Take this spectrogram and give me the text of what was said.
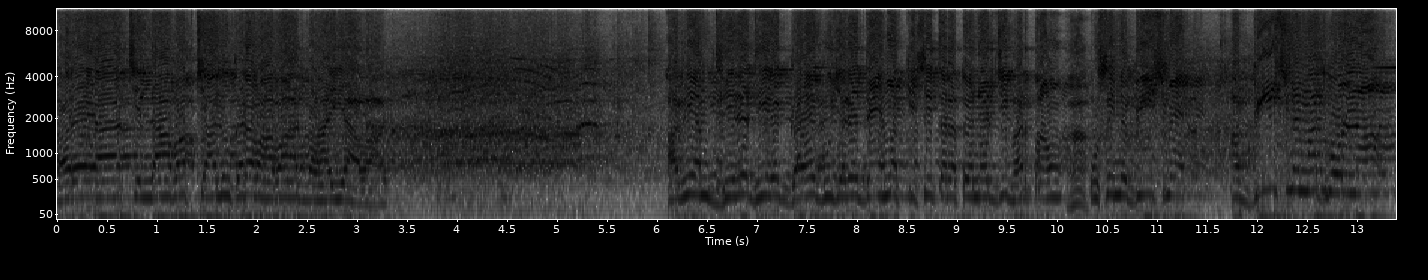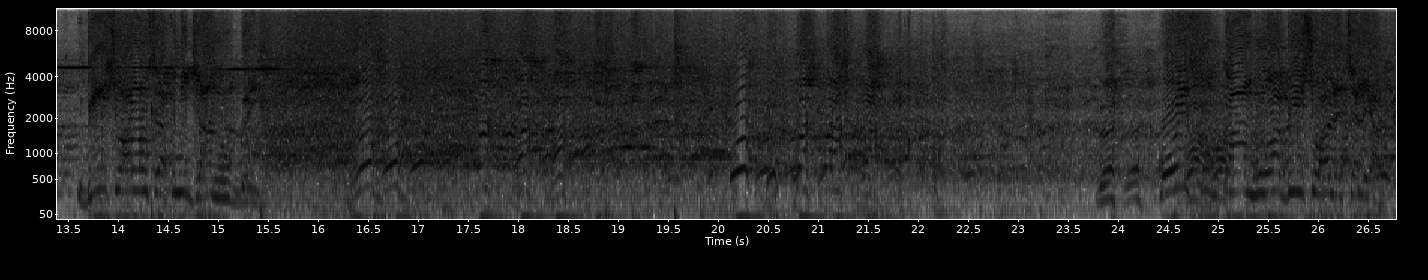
अरे यार चिल्लाव अब चालू करब आवाज़ बढ़ाइए आवाज़। अभी हम धीरे धीरे गए गुजरे देह में किसी तरह तो एनर्जी भरता हूँ हाँ। उसी में बीच में अब बीच में मत बोलना बीच वालों से अपनी जान उग गई। कोई शुभ काम हुआ बीच वाले चले आते।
